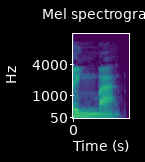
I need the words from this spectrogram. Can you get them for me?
tình bạn.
